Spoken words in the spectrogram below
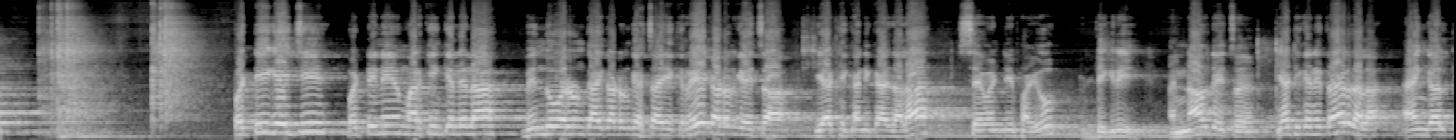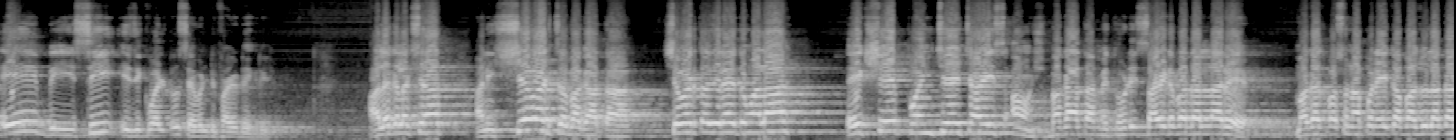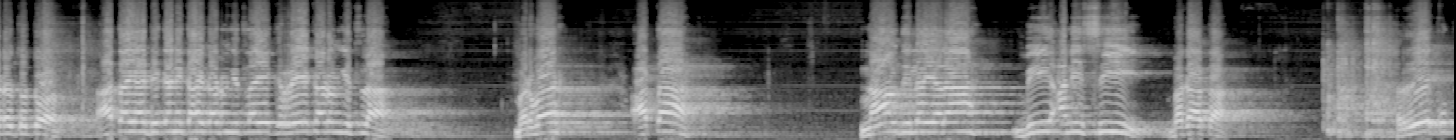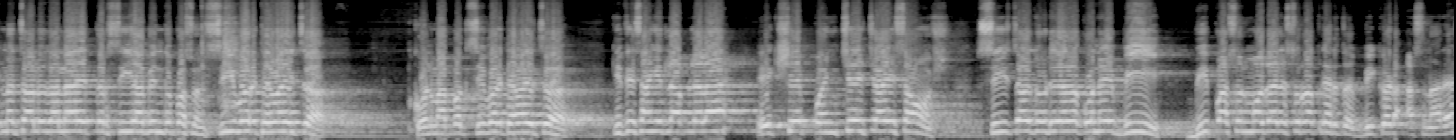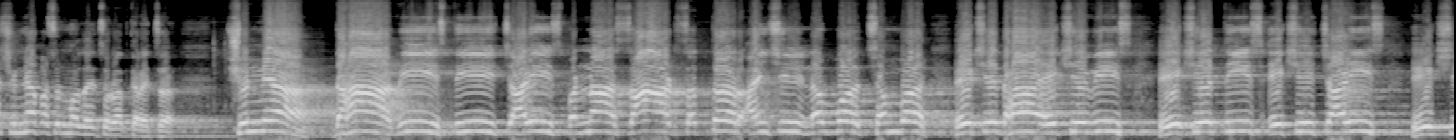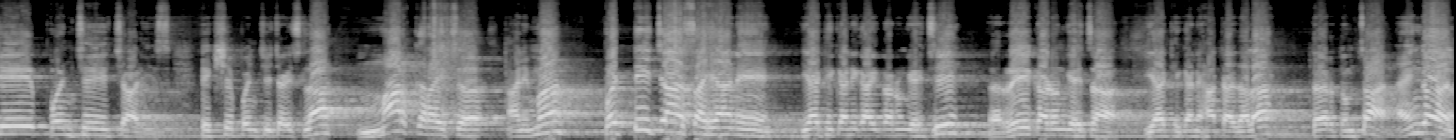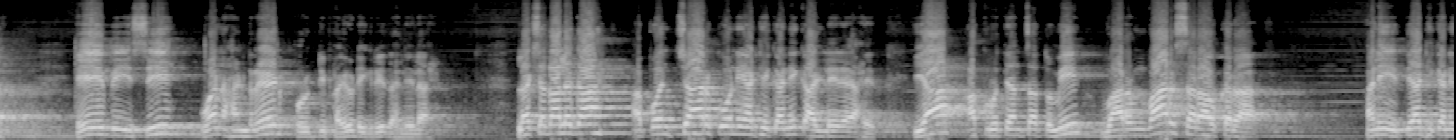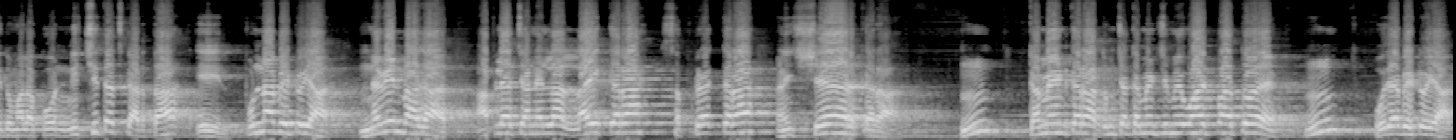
पट्टी घ्यायची. पट्टीने मार्किंग केलेला बिंदूवरून काय काढून घ्यायचा? एक रे काढून घ्यायचा. या ठिकाणी काय झाला? Seventy five degree. आणि नाव द्यायचं या ठिकाणी तयार झाला angle A B C is equal to seventy five degree आलं का लक्षात? आणि शेवटचं बघा आता. शेवटचा दिलाय तुम्हाला एकशे पंचेचाळीस अंश. बघा आता मी थोडी साईड बदलणार आहे. मगाचपासून आपण एका बाजूला काढत होतो. आता या ठिकाणी काय काढून घेतला? एक रे काढून घेतला. बरोबर? आता नाव दिलं याला बी आणि सी बघा आता. रे कुठनं चालू झालाय? तर सी या बिंदूपासून. सी वर ठेवायचं. कोण मापक? सी वर ठेवायचं. किती सांगितलं आपल्याला? एकशे पंचेचाळीस अंश. सी चा जोडीदार कोण आहे? बी. बी पासून मोजायला सुरुवात करायचं. बी कड असणाऱ्या शून्यापासून मोजायला सुरुवात करायचं. शून्य दहा वीस तीस चाळीस पन्नास साठ सत्तर ऐंशी नव्वद शंभर एकशे दहा एकशे वीस एकशे तीस एकशे चाळीस एकशे पंचेचाळीस. एकशे पंचेचाळीसला मार्क करायचं आणि मग पट्टीच्या साह्याने या ठिकाणी काय करून घ्यायची? रे काढून घ्यायचा. या ठिकाणी हा काय झाला? तर तुमचा angle A B C one hundred forty five degree झालेला आहे. लक्षात आलं का? आपण चार कोण या ठिकाणी काढलेले आहेत. या आकृत्यांचा तुम्ही वारंवार सराव करा. आणि त्या ठिकाणी तुम्हाला कोण निश्चितच काढता येईल. पुन्हा भेटूया. नवीन भागात आपल्या चॅनेलला लाईक करा सबस्क्राईब करा आणि शेअर करा. हम्म? कमेंट करा. तुमच्या कमेंटची मी वाट पाहतोय. हम्म? उद्या भेटूया.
